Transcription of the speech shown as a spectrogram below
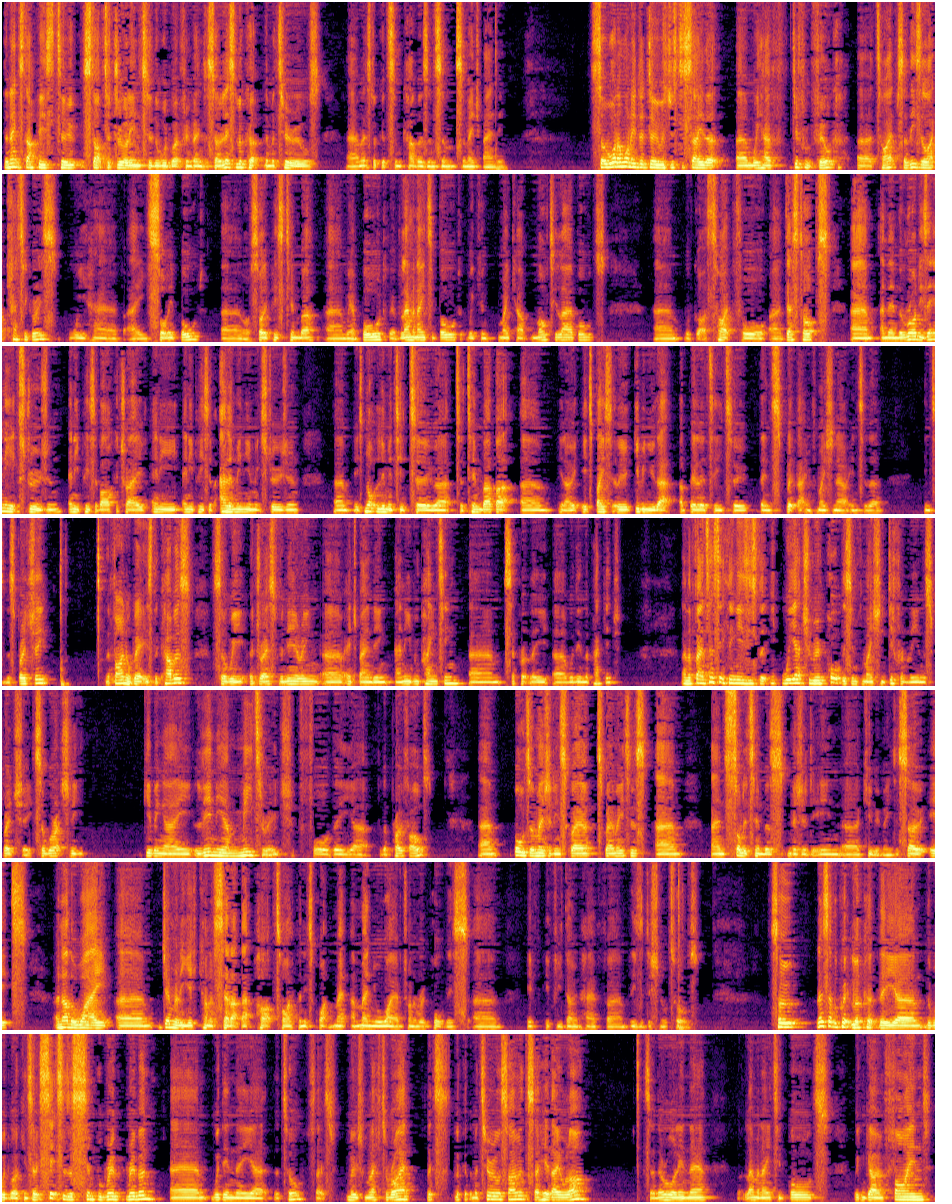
The next up is to start to drill into the Woodwork for Inventor. So let's look at the materials. Um, let's look at some covers and some some edge banding. So what I wanted to do was just to say that um, we have different fill uh, types. So these are like categories. We have a solid board, uh, or solid piece timber. Um, we have board, we have laminated board. We can make up multi-layer boards. Um, we've got a type for uh, desktops. Um, and then the rod is any extrusion, any piece of architrave, any any piece of aluminium extrusion. Um, it's not limited to uh, to timber, but um, you know it's basically giving you that ability to then split that information out into the into the spreadsheet. The final bit is the covers. So we address veneering, uh, edge banding, and even painting um, separately uh, within the package. And the fantastic thing is, is that we actually report this information differently in the spreadsheet. So we're actually giving a linear meterage for the uh, for the profiles. Um, boards are measured in square square meters, um, and solid timbers measured in uh, cubic meters. So it's Another way, um, generally you kind of set up that part type and it's quite ma a manual way of trying to report this um, if, if you don't have um, these additional tools. So let's have a quick look at the um, the woodworking. So it sits as a simple rib ribbon um, within the uh, the tool. So it moves from left to right. Let's look at the material assignments. So here they all are. So they're all in there. Laminated boards. We can go and find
